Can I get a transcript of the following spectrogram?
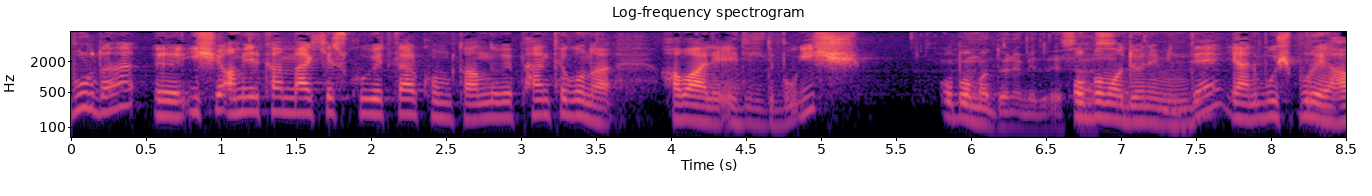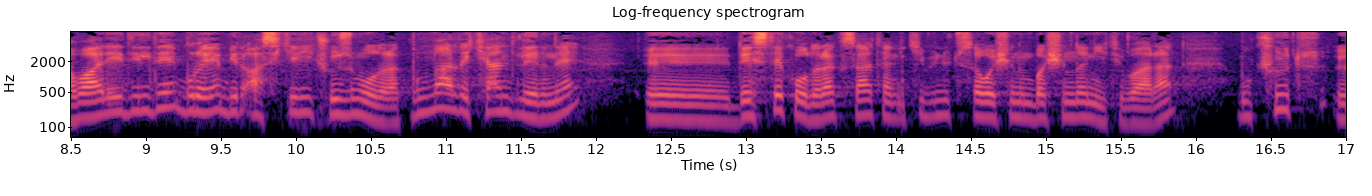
burada e, işi Amerikan Merkez Kuvvetler Komutanlığı ve Pentagon'a havale edildi bu iş. Obama dönemidir esasında. Obama döneminde yani bu iş buraya havale edildi. Buraya bir askeri çözüm olarak bunlar da kendilerine e, destek olarak zaten 2003 savaşının başından itibaren bu Kürt e,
